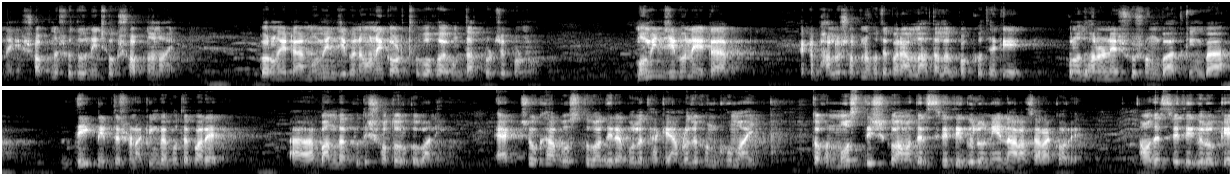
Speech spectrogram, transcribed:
মানে স্বপ্ন শুধু নিছক স্বপ্ন নয়, বরং এটা মুমিন জীবনে অনেক অর্থবহ এবং তাৎপর্যপূর্ণ। মুমিন জীবনে এটা একটা ভালো স্বপ্ন হতে পারে আল্লাহ তালার পক্ষ থেকে কোনো ধরনের সুসংবাদ কিংবা দিক নির্দেশনা কিংবা হতে পারে বান্দার প্রতি সতর্কবাণী। এক চোখা বস্তুবাদীরা বলে থাকে, আমরা যখন ঘুমাই, তখন মস্তিষ্ক আমাদের স্মৃতিগুলো নিয়ে নাড়াচাড়া করে। আমাদের স্মৃতিগুলোকে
